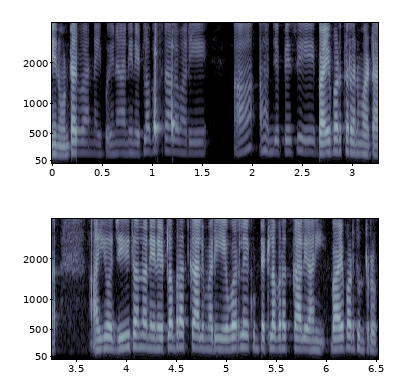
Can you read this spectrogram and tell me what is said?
నేను ఒంటరిదాన్ని అయిపోయినా నేను ఎట్లా బ్రతకాలి మరి? అని చెప్పేసి భయపడతారనమాట అయ్యో జీవితంలో నేను ఎట్లా బ్రతకాలి మరి? ఎవరు లేకుంటే ఎట్లా బ్రతకాలి అని భయపడుతుంటారు.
